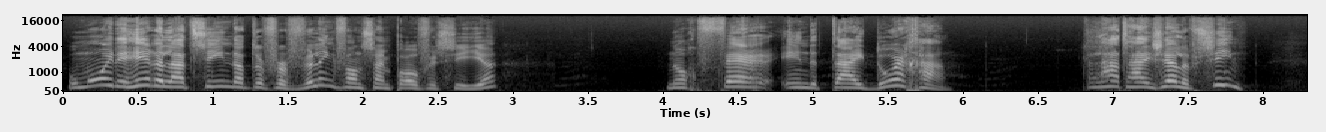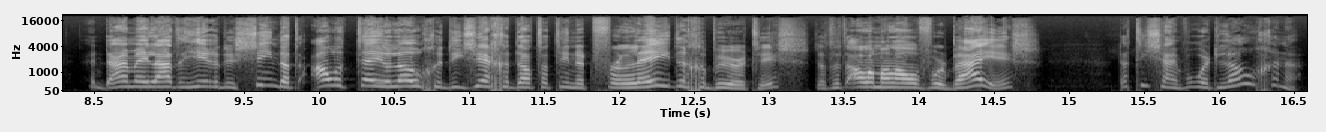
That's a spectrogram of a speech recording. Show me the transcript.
hoe mooi de Heer laat zien dat de vervulling van zijn profetieën nog ver in de tijd doorgaan. Dat laat hij zelf zien. En daarmee laat de Heer dus zien dat alle theologen die zeggen dat het in het verleden gebeurd is, dat het allemaal al voorbij is, dat die zijn woord logenen.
